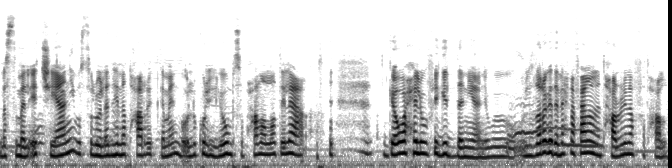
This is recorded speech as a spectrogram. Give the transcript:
بس ما لقيتش يعني. بصوا الولاد هنا اتحرت كمان بقول لكم اليوم سبحان الله طلع. الجو حلو فيه جدا يعني ولدرجة إن إحنا فعلا اتحرينا في فتح الله.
